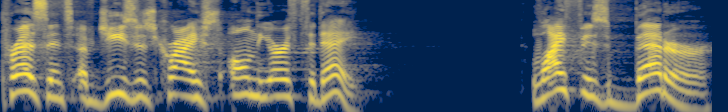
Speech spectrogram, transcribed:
presence of Jesus Christ on the earth today. Life is better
